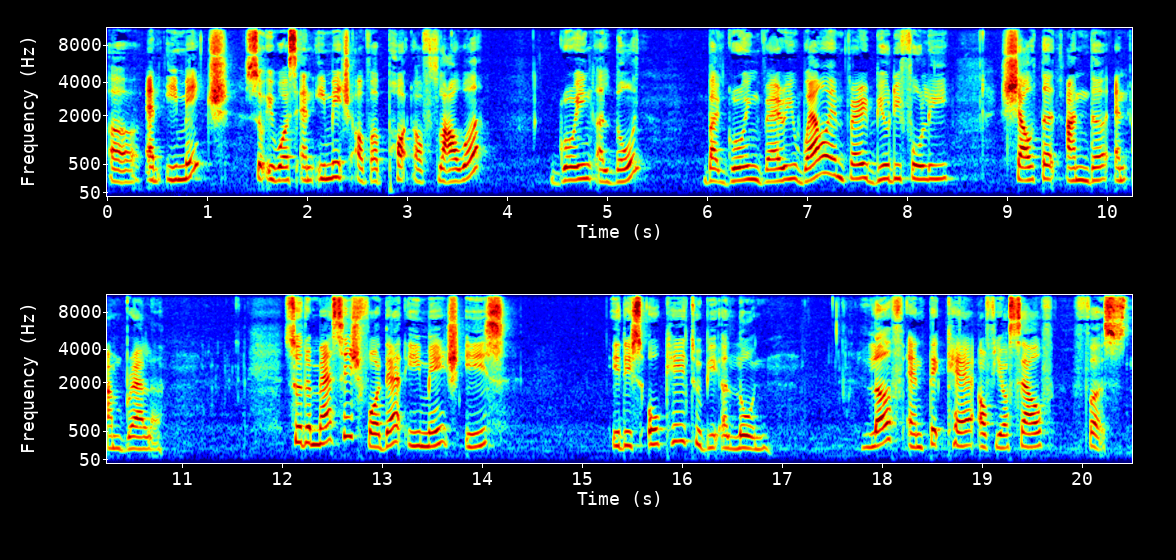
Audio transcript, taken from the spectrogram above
uh, an image. So it was an image of a pot of flower growing alone, but growing very well and very beautifully, sheltered under an umbrella. So the message for that image is it is okay to be alone. Love and take care of yourself first.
